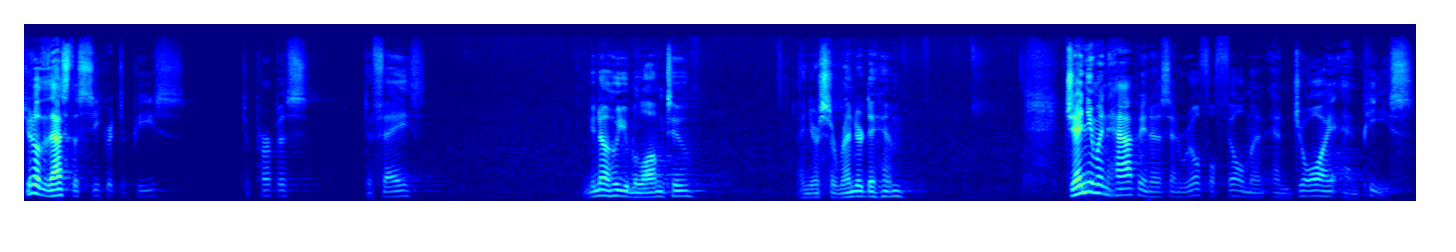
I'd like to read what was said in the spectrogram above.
Do you know that that's the secret to peace, to purpose, to faith? You know who you belong to, and you're surrendered to Him? Genuine happiness and real fulfillment and joy and peace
